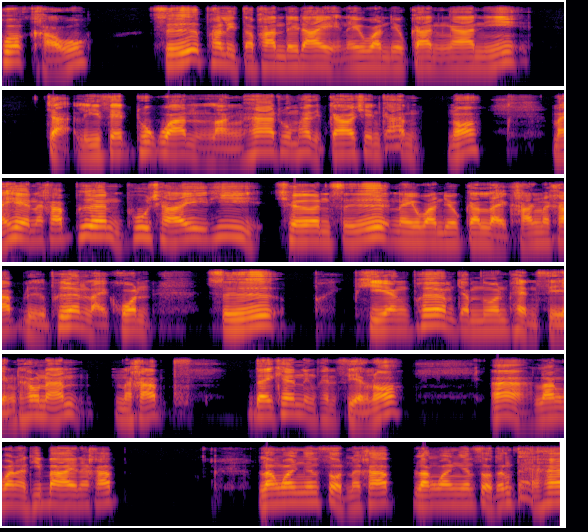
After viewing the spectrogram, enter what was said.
พวกเขาซื้อผลิตภัณฑ์ใด ๆ ในวันเดียวกันงานนี้ จะรีเซ็ตทุกวันหลัง5ทุ่ม59 เช่นกันเนาะหมายเหตุนะครับเพื่อนผู้ใช้ที่เชิญซื้อในวันเดียวกันหลายครั้งนะครับ หรือเพื่อนหลายคน ซื้อเพียงเพิ่มจำนวนแผ่นเสียงเท่านั้นนะครับ ได้แค่หนึ่งแผ่นเสียงเนาะอ่ารางวัลอธิบายนะครับ รางวัลเงินสดนะครับ รางวัลเงินสดตั้งแต่ห้า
